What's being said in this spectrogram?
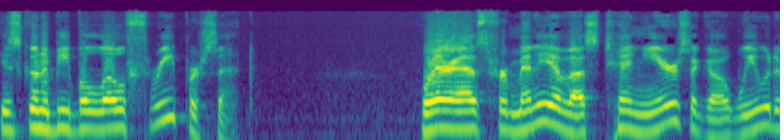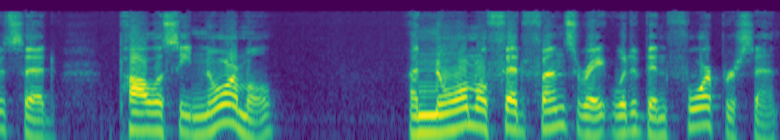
is going to be below 3%. Whereas for many of us 10 years ago, we would have said policy normal, a normal Fed funds rate would have been 4%.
